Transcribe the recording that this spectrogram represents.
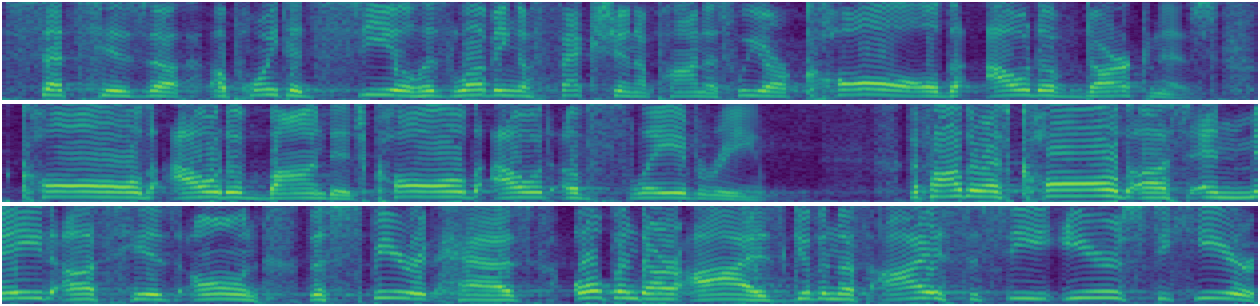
sets his uh, appointed seal, his loving affection upon us. We are called out of darkness, called out of bondage, called out of slavery. The Father has called us and made us His own. The Spirit has opened our eyes, given us eyes to see, ears to hear,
